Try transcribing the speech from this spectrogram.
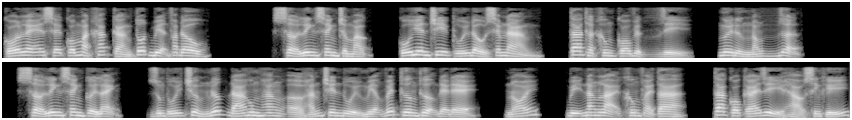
Có lẽ sẽ có mặt khác càng tốt biện pháp đâu. Sở Linh xanh trầm mặc, Cố Hiên Chi cúi đầu xem nàng, ta thật không có việc gì, ngươi đừng nóng giận. Sở Linh xanh cười lạnh, dùng túi trường nước đá hung hăng ở hắn trên đùi miệng vết thương thượng đè đè, nói, bị năng lại không phải ta, ta có cái gì hảo sinh khí.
